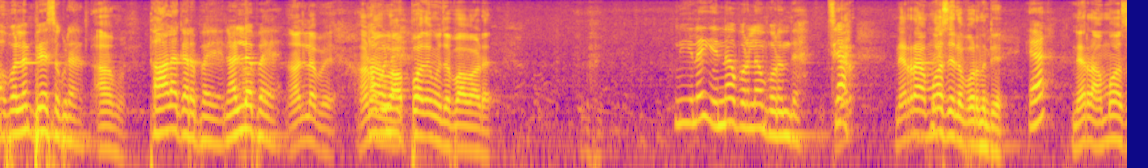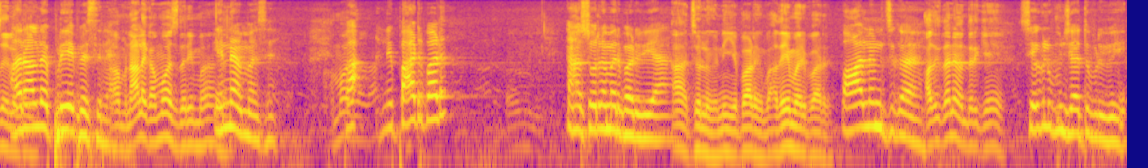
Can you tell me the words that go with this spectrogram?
அவெல்லாம் பேசக்கூடாது. ஆமா. தாளக்கர பையன் நல்ல பையன். நல்ல பையன். ஆனா அவங்க அப்பா தான் கொஞ்சம் பாவாடை. நீ எல்லாம் என்ன பொருளாம் பிறந்த ச்சே. நேரம் அமாவாசையில் பிறந்துட்டேன் ஏ? நேரம் அமாவாசையில் அதனால தான் இப்படியே பேசுறேன். ஆமா நாளைக்கு அமாவாசை தெரியுமா? என்ன அம்மா நீ பாட்டு பாடு. நான் சொல்ற மாதிரி பாடுவியா? ஆ சொல்லுங்க நீங்க பாடுங்க அதே மாதிரி பாரு பாடுன்னு வச்சுக்க அதுக்கு தானே வந்திருக்கேன். செகுலு புஞ்சு ஏற்று விடுவேன்.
